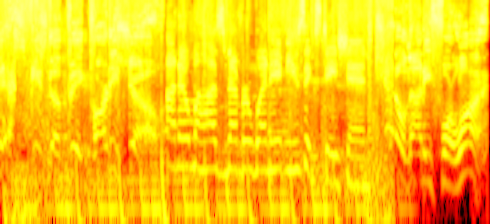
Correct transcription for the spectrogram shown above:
This is the Big Party Show. On Omaha's number one hit music station. Channel 94.1.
